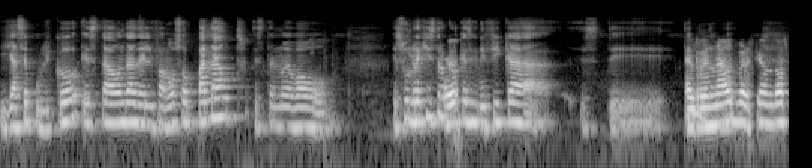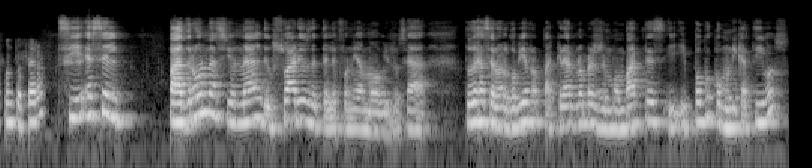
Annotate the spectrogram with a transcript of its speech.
y ya se publicó esta onda del famoso PANOUT, este nuevo, es un registro, creo que significa, este... ¿El Renault versión 2.0? Sí, es el Padrón Nacional de Usuarios de Telefonía Móvil. O sea, tú dejas al gobierno para crear nombres rimbombantes y, poco comunicativos,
